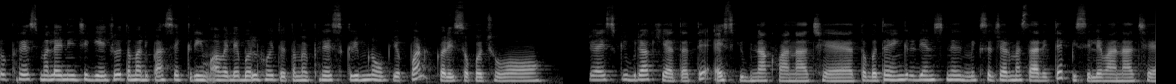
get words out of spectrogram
તો ફ્રેશ મલાઈની જગ્યાએ જો તમારી પાસે ક્રીમ અવેલેબલ હોય તો તમે ફ્રેશ ક્રીમનો ઉપયોગ પણ કરી શકો છો. જે આઈસ ક્યુબ રાખ્યા હતા તે આઈસ ક્યુબ નાખવાના છે. તો બધા ઇન્ગ્રીડિયન્ટ્સને મિક્સર જારમાં સારી રીતે પીસી લેવાના છે.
